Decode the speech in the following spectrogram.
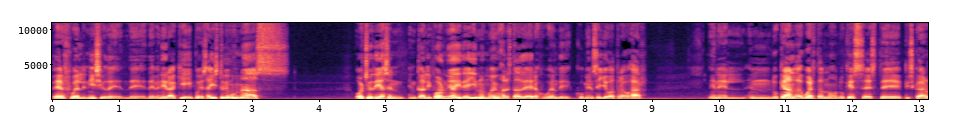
Pero fue el inicio de, de, de venir aquí, pues ahí estuvimos unas ocho días en, en California y de ahí nos movimos al estado de Idaho, donde comencé yo a trabajar en, el, en lo que eran las huertas, ¿no? Lo que es este, piscar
